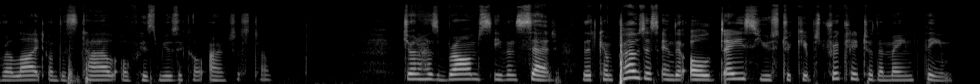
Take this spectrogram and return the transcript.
relied on the style of his musical ancestor. Johannes Brahms even said that composers in the old days used to keep strictly to the main theme,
